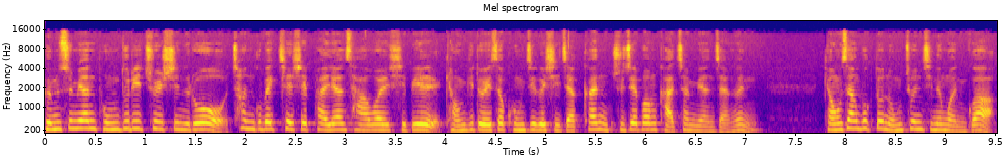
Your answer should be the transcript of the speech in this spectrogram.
금수면 봉두리 출신으로 1978년 4월 10일 경기도에서 공직을 시작한 주재범 가천면장은 경상북도 농촌진흥원과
